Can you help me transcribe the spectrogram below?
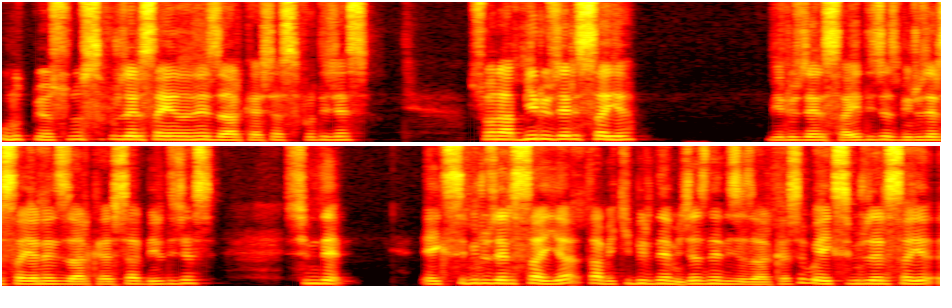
unutmuyorsunuz. 0 üzeri sayıda ne diyeceğiz arkadaşlar? 0 diyeceğiz. Sonra 1 üzeri sayı 1 üzeri sayı diyeceğiz. 1 üzeri sayıya ne diyeceğiz arkadaşlar? 1 diyeceğiz. Şimdi eksi 1 üzeri sayıya tabii ki 1 demeyeceğiz. Ne diyeceğiz arkadaşlar? Bu eksi 1 üzeri sayı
